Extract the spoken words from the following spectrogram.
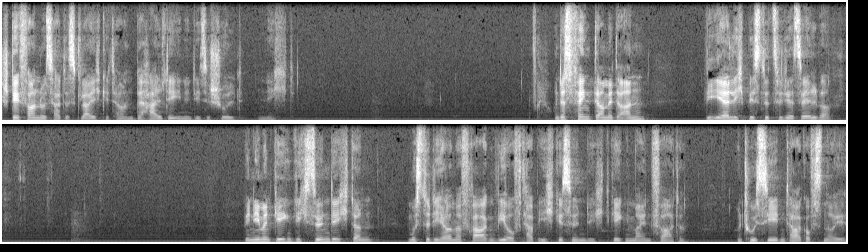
Stephanus hat es gleich getan. Behalte ihnen diese Schuld nicht. Und das fängt damit an, wie ehrlich bist du zu dir selber. Wenn jemand gegen dich sündigt, dann musst du dich auch immer fragen, wie oft habe ich gesündigt gegen meinen Vater und tue es jeden Tag aufs Neue.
